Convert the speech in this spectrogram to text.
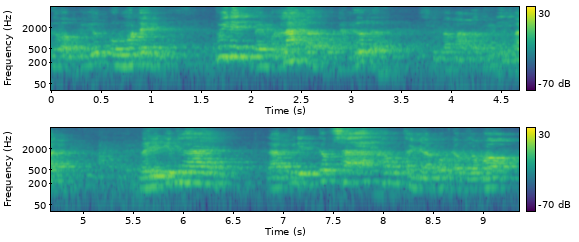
đưa vào quy ước của một tỉnh quy định về một lá cờ của cả nước được. Xin báo cáo các quy định vậy. Về ý kiến thứ hai là quy định cấp xã không thành lập hội đồng dòng họ,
